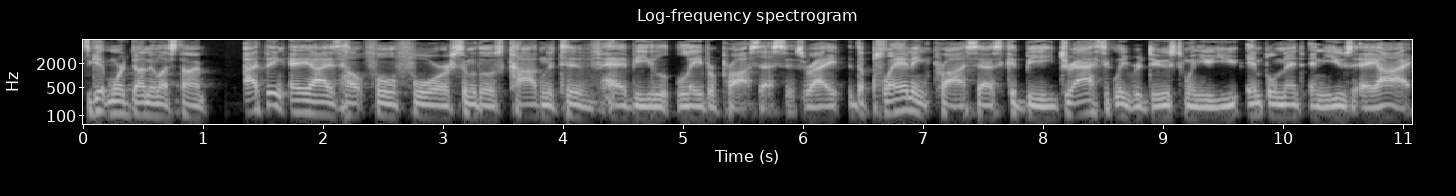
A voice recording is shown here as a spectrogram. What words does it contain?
to get more done in less time? I think AI is helpful for some of those cognitive heavy labor processes, right? The planning process could be drastically reduced when you implement and use AI.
